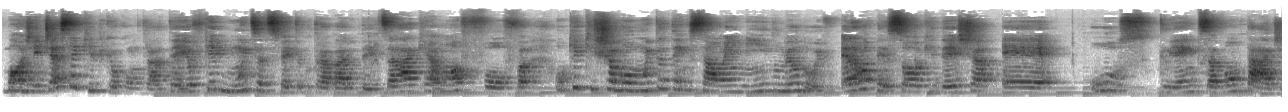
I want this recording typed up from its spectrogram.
Bom, gente, essa equipe que eu contratei, eu fiquei muito satisfeita com o trabalho deles. A Raquel é uma fofa. O que, que chamou muita atenção em mim e no meu noivo? Ela é uma pessoa que deixa é, os clientes à vontade.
